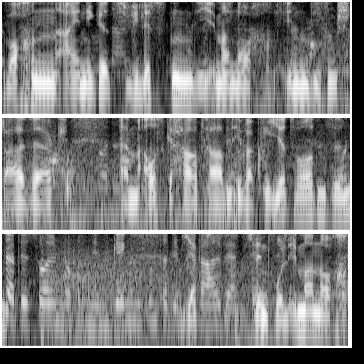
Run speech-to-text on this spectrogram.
Wochen einige Zivilisten, die immer noch in diesem Stahlwerk ähm, ausgeharrt haben, evakuiert worden sind. Jetzt sind wohl immer noch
